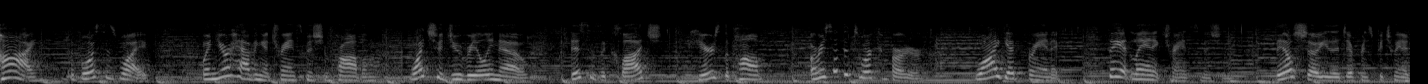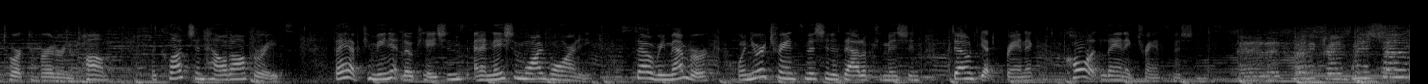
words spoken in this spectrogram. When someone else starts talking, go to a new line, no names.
Hi, the boss's wife. When you're having a transmission problem, what should you really know? This is a clutch, here's the pump, or is it the torque converter? Why get frantic? See Atlantic Transmissions. They'll show you the difference between a torque converter and a pump, the clutch and how it operates. They have convenient locations and a nationwide warranty. So remember, when your transmission is out of commission, don't get frantic. Call Atlantic Transmissions.
At Atlantic Transmission.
